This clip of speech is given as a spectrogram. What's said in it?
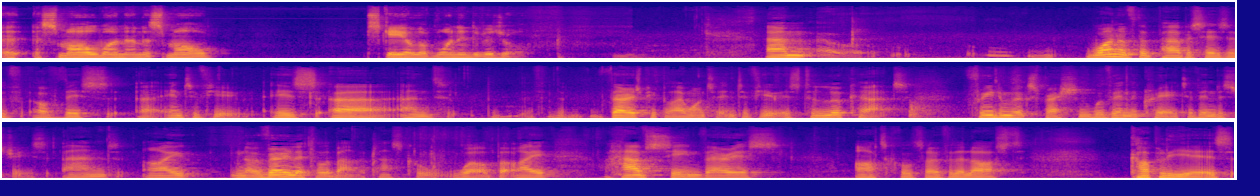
a, a small one on a small scale of one individual. Um, one of the purposes of, of this uh, interview is, uh, and the various people I want to interview, is to look at freedom of expression within the creative industries. And I know very little about the classical world, but I have seen various articles over the last couple of years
